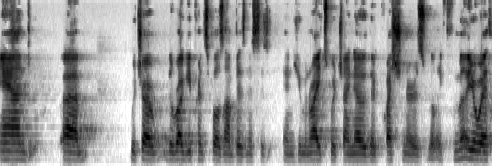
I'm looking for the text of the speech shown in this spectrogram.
and um, which are the Ruggie principles on businesses and human rights, which I know the questioner is really familiar with.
